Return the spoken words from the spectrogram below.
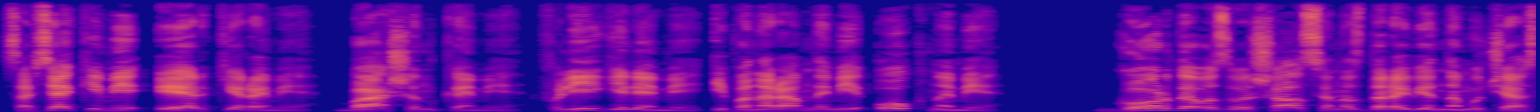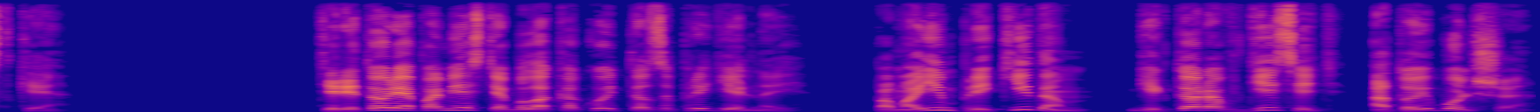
со всякими эркерами, башенками, флигелями и панорамными окнами, гордо возвышался на здоровенном участке. Территория поместья была какой-то запредельной. По моим прикидам, гектаров 10, а то и больше.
